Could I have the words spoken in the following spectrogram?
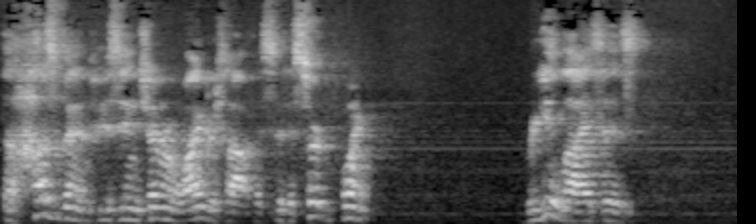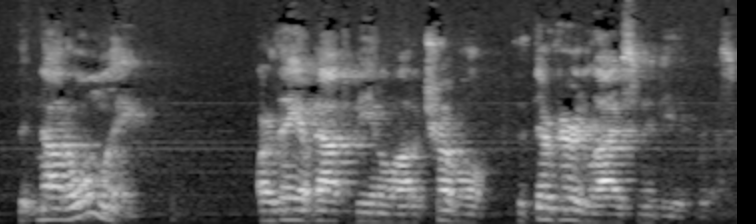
the husband who's in General Winder's office at a certain point realizes that not only are they about to be in a lot of trouble, that their very lives may be at risk.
